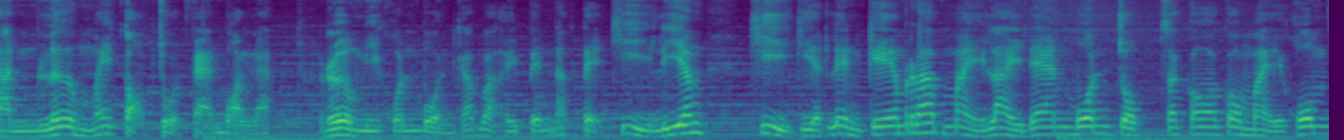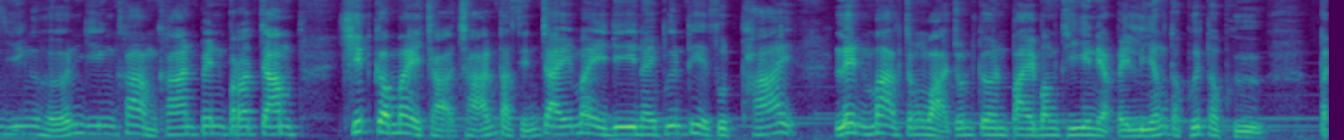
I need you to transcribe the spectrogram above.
ดันเริ่มไม่ตอบโจทย์แฟนบอลแล้ว เริ่มมีคนบ่นครับว่าไอ้ยเป็นนักเตะขี้เลี้ยง ขี้เกียจเล่นเกมรับไม่ไล่แดนบนจบ สกอร์ก็ไม่คม ยิงเหินยิงข้ามคานเป็นประจำ คิดก็ไม่ฉะฉานตัดสินใจไม่ดีในพื้นที่สุดท้าย เล่นมากจังหวะจนเกินไปบางทีเนี่ยไปเลี้ยงตะพืชตะพือ ไป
